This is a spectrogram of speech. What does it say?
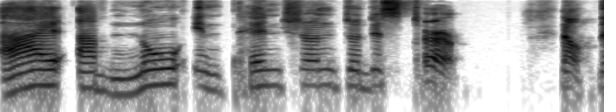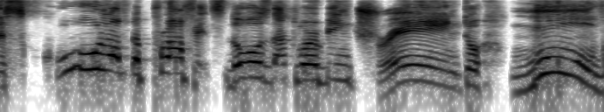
I have no intention to disturb. Now, the school of the prophets, those that were being trained to move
